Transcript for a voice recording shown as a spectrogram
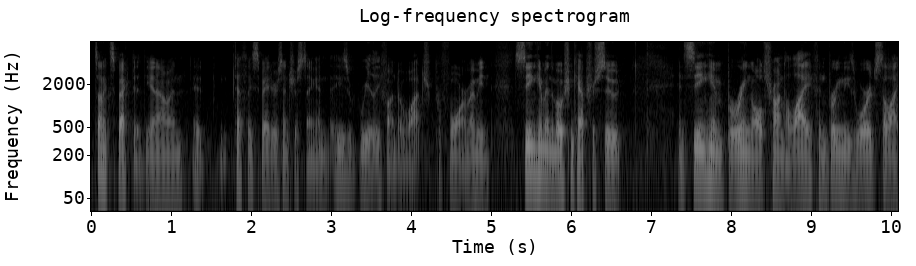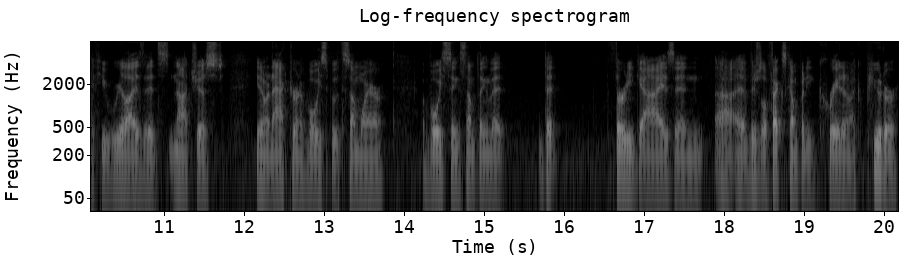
it's unexpected, you know, and it definitely Spader's interesting and he's really fun to watch perform. I mean, seeing him in the motion capture suit and seeing him bring Ultron to life and bring these words to life, you realize that it's not just you know an actor in a voice booth somewhere voicing something that that 30 guys in uh, a visual effects company created on a computer.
